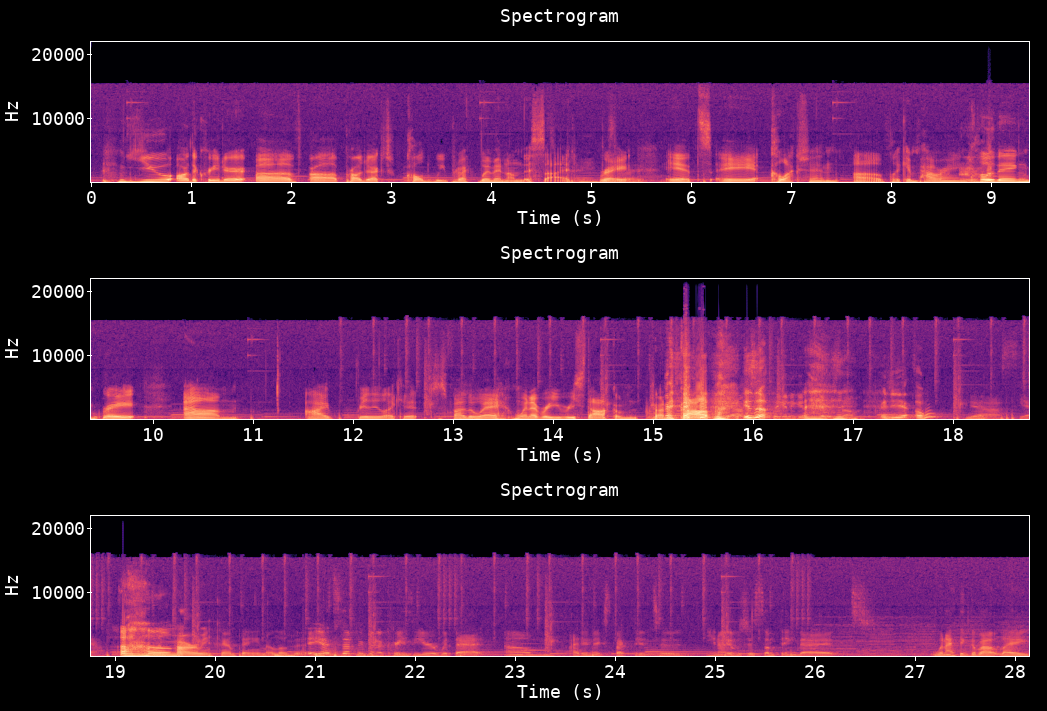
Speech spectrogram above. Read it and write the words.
you are the creator of a project called We Protect Women on this side, right? right. It's a collection of like empowering clothing, right? Um, I really like it. Just by the way, whenever you restock, I'm trying to cop. Yeah, Is I'm it- gonna get you some. Yeah. Oh, Yeah, yeah. an empowering campaign. I love it. Yeah, it's definitely been a crazy year with that. Um, I didn't expect it to, you know, it was just something that when I think about like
